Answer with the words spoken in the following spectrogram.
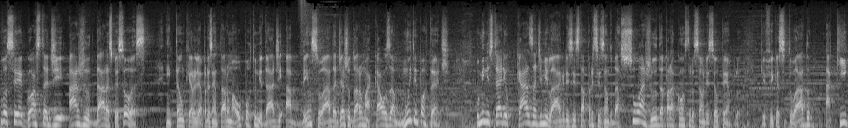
Você gosta de ajudar as pessoas? Então quero lhe apresentar uma oportunidade abençoada de ajudar uma causa muito importante. O Ministério Casa de Milagres está precisando da sua ajuda para a construção de seu templo, que fica situado aqui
